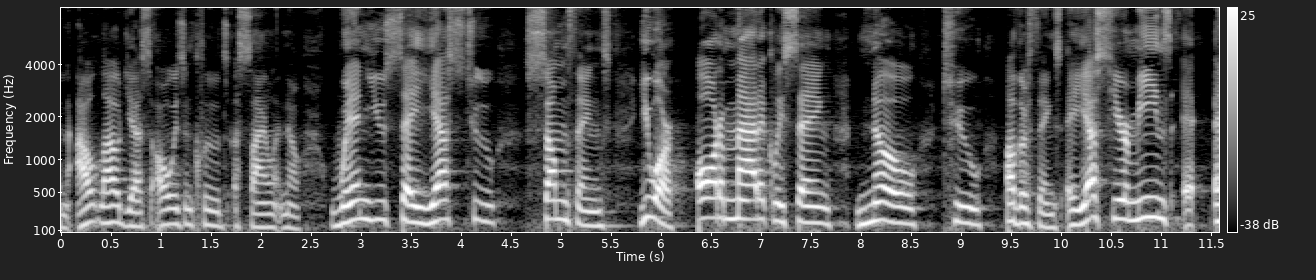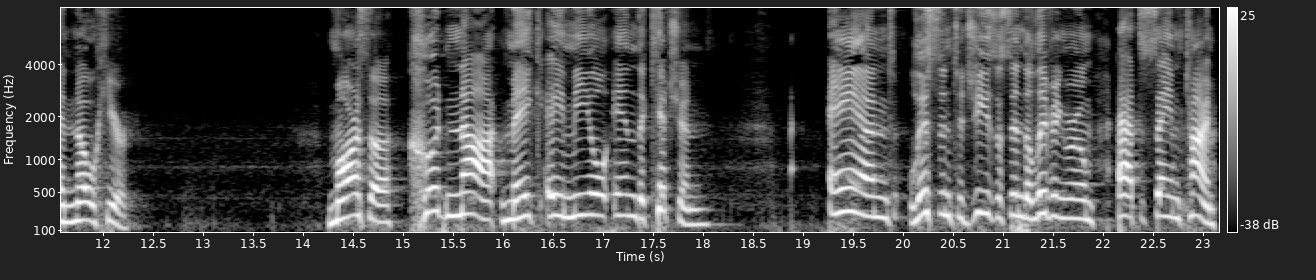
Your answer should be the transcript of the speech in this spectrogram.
An out loud yes always includes a silent no. When you say yes to some things, you are automatically saying no to other things. A yes here means a no here. Martha could not make a meal in the kitchen and listen to Jesus in the living room at the same time.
